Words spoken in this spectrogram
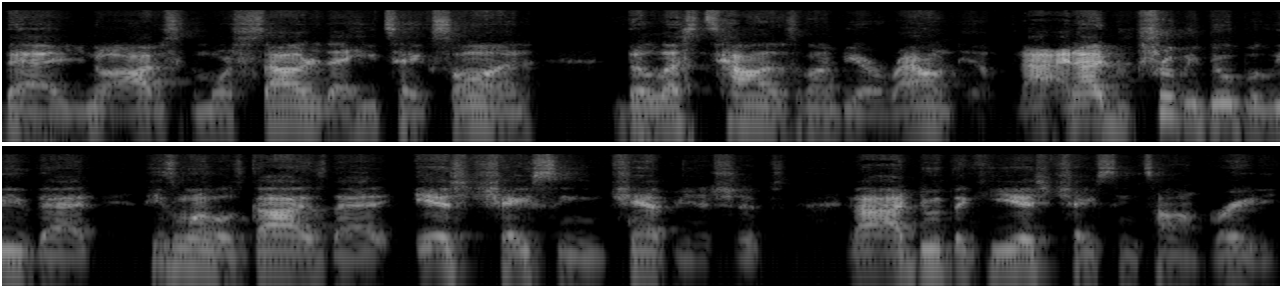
that you know, obviously, the more salary that he takes on, the less talent is going to be around him. And I, and I truly do believe that he's one of those guys that is chasing championships and I, I do think he is chasing Tom Brady.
